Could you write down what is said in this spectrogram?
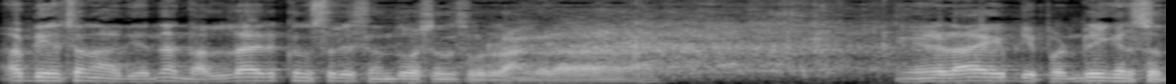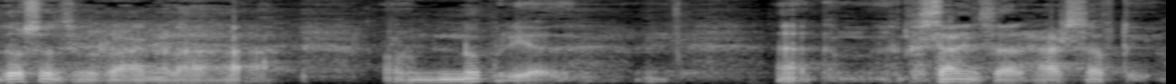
அப்படின்னு சொன்னா அது என்ன நல்லா இருக்குன்னு சொல்லி சந்தோஷம் சொல்றாங்களா? என்னடா இப்படி பண்றீங்கன்னு சந்தோஷம் சொல்றாங்களா? ஒன்றும் புரியாது. Stalin sir hats off to you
